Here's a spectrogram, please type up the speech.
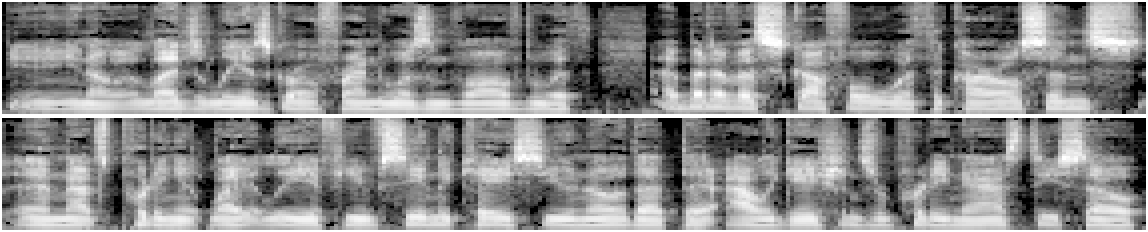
You know, allegedly his girlfriend was involved with a bit of a scuffle with the Karlssons, and that's putting it lightly. If you've seen the case, you know that the allegations are pretty nasty. So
